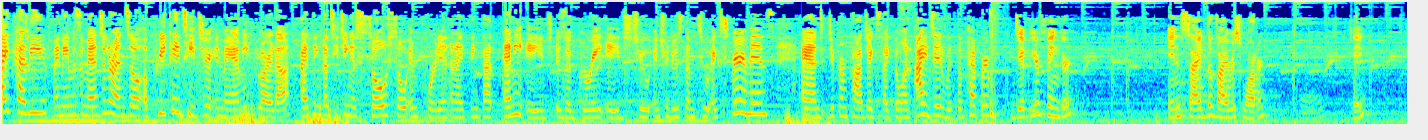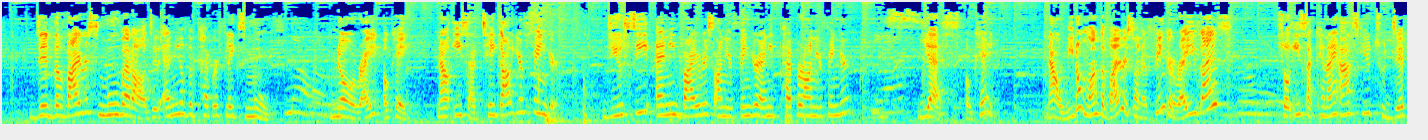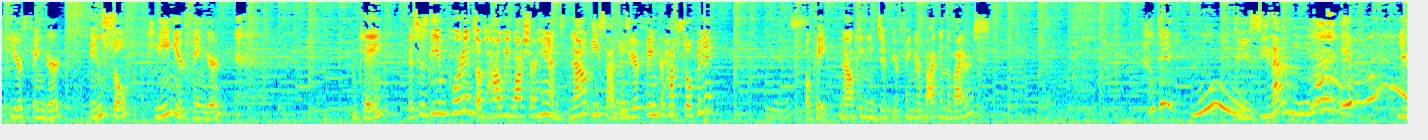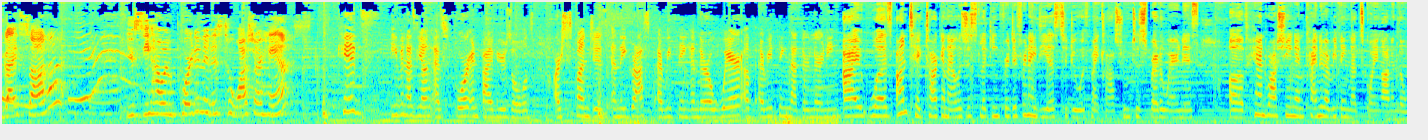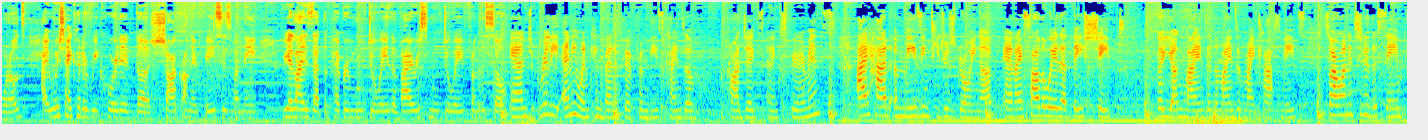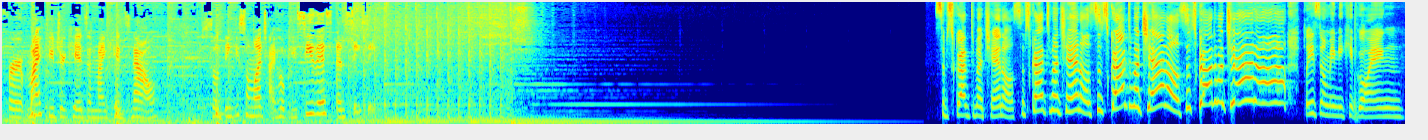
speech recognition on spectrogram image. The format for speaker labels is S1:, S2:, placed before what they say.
S1: Hi Kelly, my name is Amanda Lorenzo, a pre-K teacher in Miami, Florida. I think that teaching is so, so important and I think that any age is a great age to introduce them to experiments and different projects like the one I did with the pepper. Dip your finger inside the virus water, okay? Did the virus move at all? Did any of the pepper flakes move?
S2: No.
S1: No, right? Okay. Now, Isa, take out your finger. Do you see any virus on your finger? Any pepper on your finger?
S2: Yes.
S1: Yes. Okay. Now, we don't want the virus on our finger, right, you guys? So, Isa, can I ask you to dip your finger in soap, clean your finger? Okay? This is the importance of how we wash our hands. Now, Isa, does your finger have soap in it?
S2: Yes.
S1: Okay, now can you dip your finger back in the virus?
S2: How did it move?
S1: Do you see that?
S2: Yeah. It moved.
S1: You guys saw that? You see how important it is to wash our hands? Kids, even as young as four and five years old, are sponges and they grasp everything and they're aware of everything that they're learning. I was on TikTok and I was just looking for different ideas to do with my classroom to spread awareness of hand washing and kind of everything that's going on in the world. I wish I could have recorded the shock on their faces when they realized that the pepper moved away, the virus moved away from the soap. And really anyone can benefit from these kinds of projects and experiments. I had amazing teachers growing up and I saw the way that they shaped the young minds and the minds of my classmates. So I wanted to do the same for my future kids and my kids now. So thank you so much. I hope you see this and stay safe.
S3: Subscribe to my channel. Subscribe to my channel. Subscribe to my channel. Subscribe to my channel. Please don't make me keep going.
